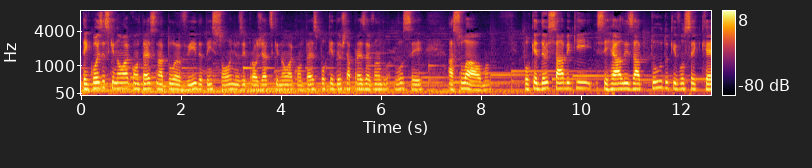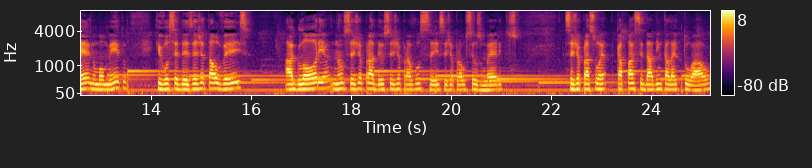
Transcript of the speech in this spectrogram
Tem coisas que não acontecem na tua vida, tem sonhos e projetos que não acontecem porque Deus está preservando você, a sua alma. Porque Deus sabe que se realizar tudo que você quer no momento que você deseja, talvez a glória não seja para Deus, seja para você, seja para os seus méritos, seja para a sua capacidade intelectual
